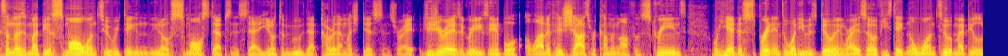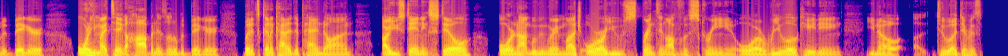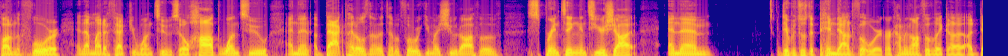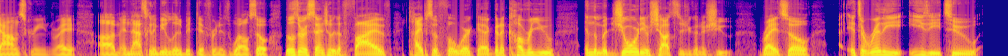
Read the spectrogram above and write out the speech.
sometimes it might be a small one two, where you're taking you know small steps instead. You don't have to move that cover that much distance, right? JJ Redick is a great example. A lot of his shots were coming off of screens where he had to sprint into what he was doing, right? So if he's taking a one two, it might be a little bit bigger, or he might take a hop and is a little bit bigger. But it's going to kind of depend on are you standing still or not moving very much, or are you sprinting off of a screen or relocating you know, uh, to a different spot on the floor, and that might affect your one two. So hop one two, and then a back pedal is another type of footwork you might shoot off of. Sprinting into your shot, and then different sorts of pin down footwork or coming off of like a, a down screen, right? Um, and that's going to be a little bit different as well. So those are essentially the five types of footwork that are going to cover you in the majority of shots that you're going to shoot, right? So it's a really easy to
